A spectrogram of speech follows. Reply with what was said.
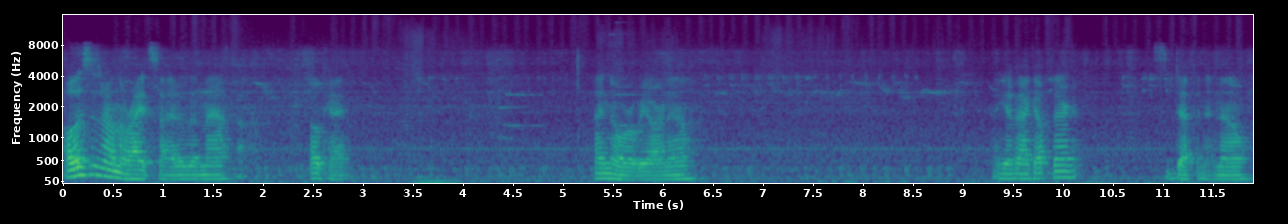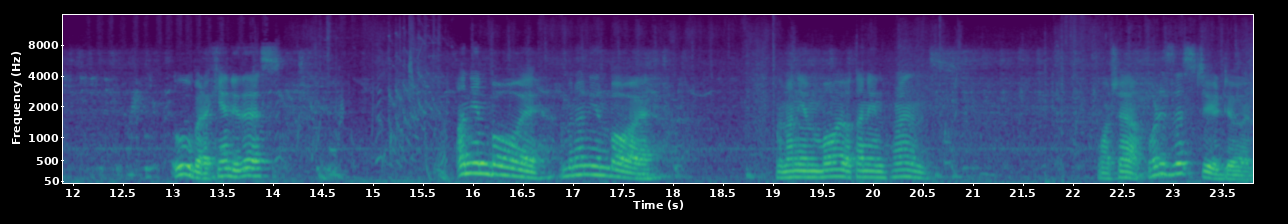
Oh, this is on the right side of the map. Okay. I know where we are now. I get back up there? It's definite no. Ooh, but I can do this. Onion boy! I'm an onion boy. I'm an onion boy with onion friends. Watch out. What is this dude doing?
